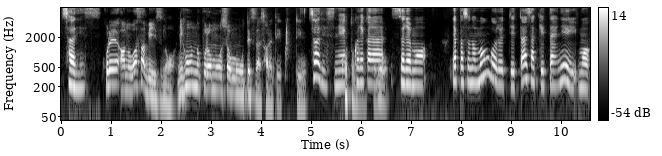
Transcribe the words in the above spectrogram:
そうです。これ、あの、ワサビーズの日本のプロモーションもお手伝いされていくっていう。そうですね。これから、それも、やっぱそのモンゴルって言ったらさっき言ったように、もう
